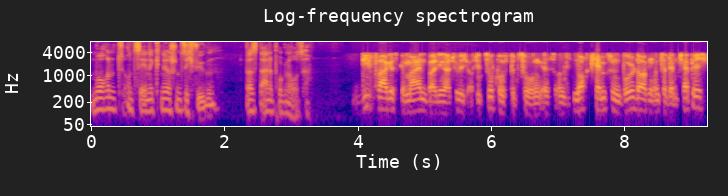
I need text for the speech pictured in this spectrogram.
murrend und zähneknirschend sich fügen? Was ist deine Prognose? Die Frage ist gemein, weil die natürlich auf die Zukunft bezogen ist. Und noch kämpfen Bulldoggen unter dem Teppich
